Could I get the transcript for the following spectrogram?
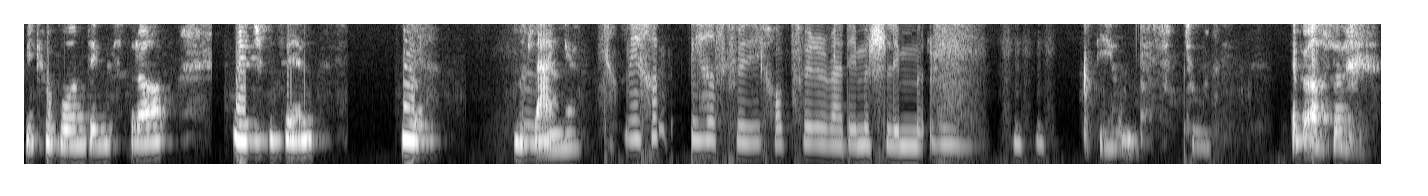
Mikrofon-Dings dran, nicht speziell. Ja, muss Mhm. länger. Und ich habe ich hab das Gefühl, die Kopfhörer werden immer schlimmer. Ja, du. Eben, also ich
